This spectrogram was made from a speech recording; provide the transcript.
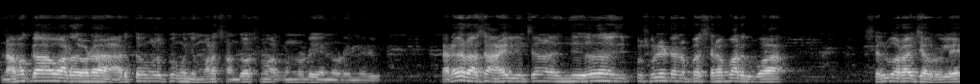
நமக்காக வரதை விட அடுத்தவங்களுக்கும் கொஞ்சம் மன சந்தோஷமாக இருக்கணும்னு என்னுடைய நிறைவு கடகராசன் ஆயில் வச்சுன்னா இந்த இதை இப்போ சொல்லிட்டேனப்பா சிறப்பாக இருக்குப்பா செல்வராஜ் அவர்களே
